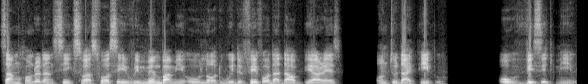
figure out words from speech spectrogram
Psalm 106, verse 4 says, Remember me, O Lord, with the favor that thou bearest unto thy people. Oh, visit me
